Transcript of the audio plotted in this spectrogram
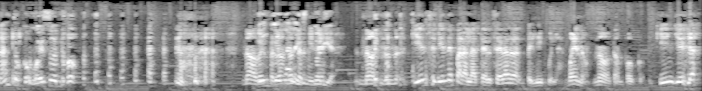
Tanto como eso no. no, a ver, perdón, no terminé. No, no, ¿Quién se viene para la tercera película? Bueno, no, tampoco. ¿Quién llega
